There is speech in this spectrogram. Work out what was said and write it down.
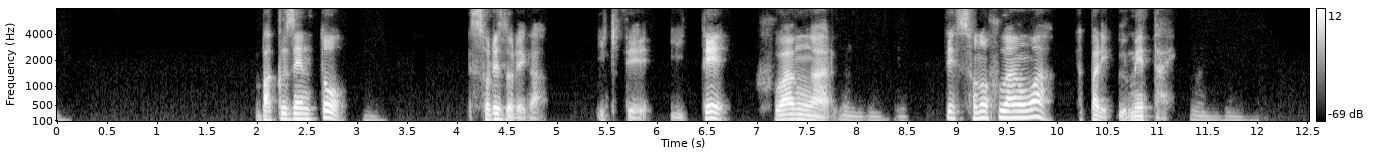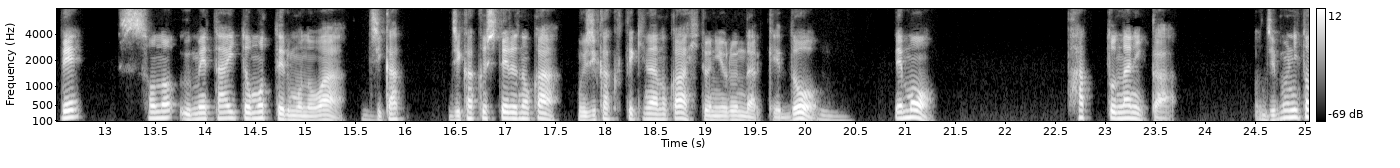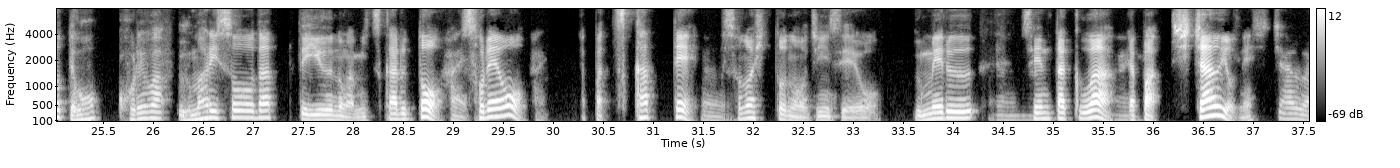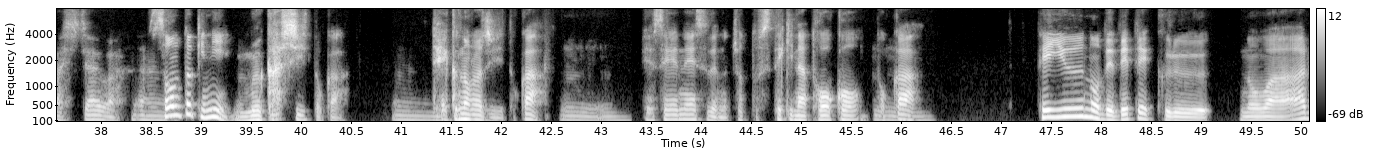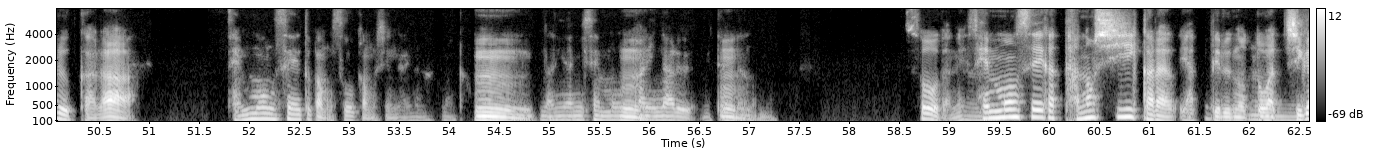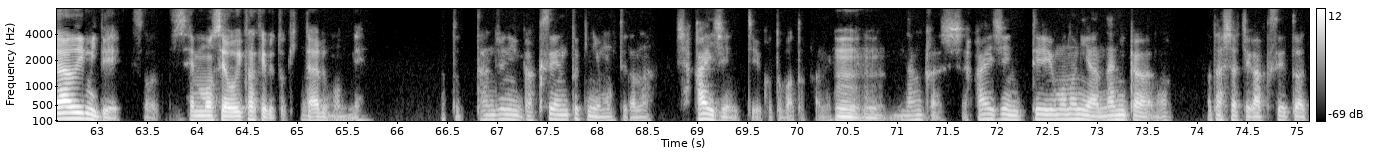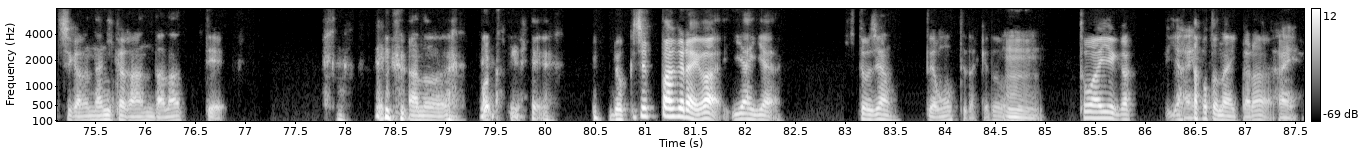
漠然とうん、それぞれが生きていて、不安がある。うんで、その不安は、やっぱり埋めたい。で、その埋めたいと思ってるものは、自覚、自覚してるのか、無自覚的なのかは人によるんだけど、うんでも、パッと何か、自分にとって、お、これは埋まりそうだっていうのが見つかると、はい。それを、はい。やっぱ使って、うん。その人の人生を埋めるうん。選択ははい、やっぱしちゃうよね。しちゃうわ、しちゃうわ。うん。その時に、昔とか、うん。テクノロジーとか、うん、SNS でのちょっと素敵な投稿とか、うん。っていうので出てくるのはあるから、専門性とかもそうかもしれないな。なんかうん。何々専門家になるみたいなのも。そうだね、うん専門性が楽しいからやってるのとは違う意味で、そう。専門性を追いかけるときってあるもんね。あと単純に学生の時に思ってたな。社会人っていう言葉とかね。うんうん。なんか社会人っていうものには何か、私たち学生とは違う何かがあるんだなって。あの。60%ぐらいは、いやいや、人じゃんって思ってたけど、うん。とはいえが、やったことないから、はい。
